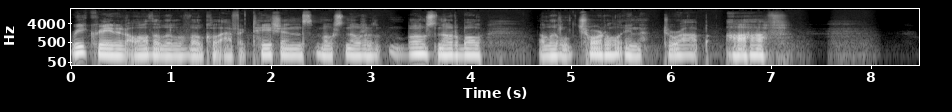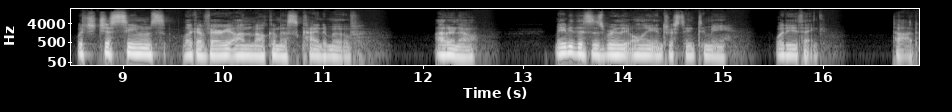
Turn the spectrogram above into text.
recreated all the little vocal affectations, most, not- most notable the little chortle in drop off, which just seems like a very unMalkmus kind of move. I don't know. Maybe this is really only interesting to me. What do you think, Todd?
